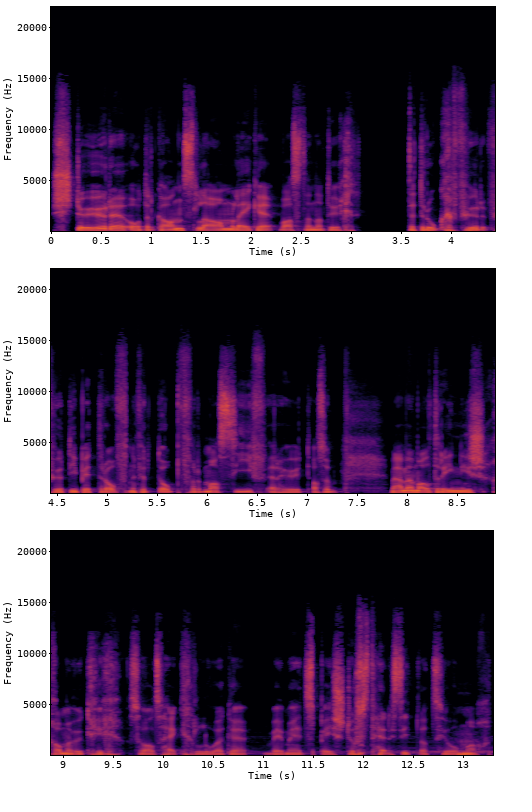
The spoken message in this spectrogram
stören oder ganz lahmlegen, was dann natürlich den Druck für, für die Betroffenen, für die Opfer massiv erhöht. Also, wenn man mal drin ist, kann man wirklich so als Hacker schauen, wie man jetzt das Beste aus dieser Situation mhm. macht.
